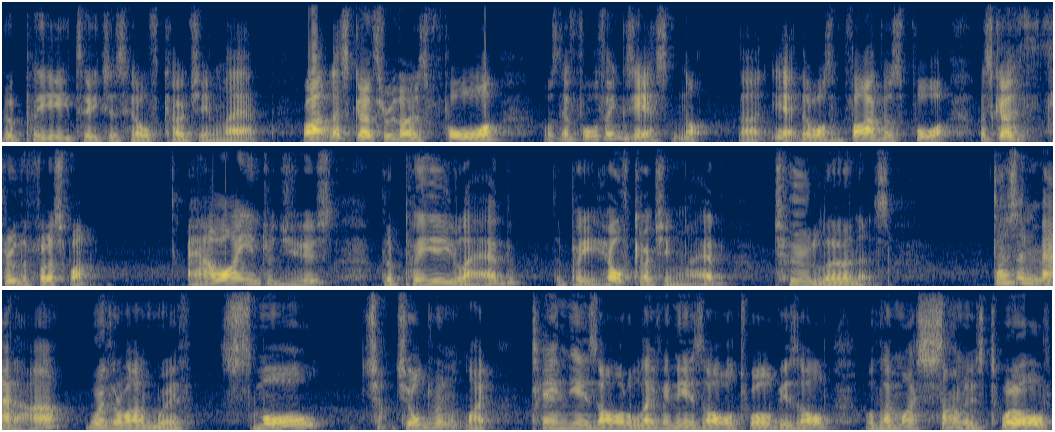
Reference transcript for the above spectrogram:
the PE Teachers Health Coaching Lab. Right, let's go through those four. Was there four things? Yes, not. Uh, yeah, there wasn't five. There was four. Let's go through the first one. How I introduce the PE lab, the PE Health Coaching Lab, to learners. Doesn't matter whether I'm with small ch- children like 10 years old, 11 years old, or 12 years old, although my son who's 12,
